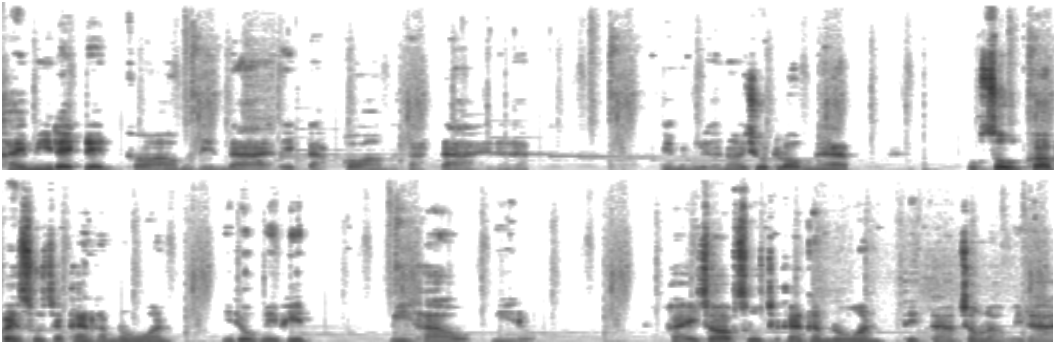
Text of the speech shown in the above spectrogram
ใครมีเลขเด่นก็เอามาเน้นได้เลขดับก็เอามาตัดได้นะครับให้มันเหลือน้อยชุดลงนะครับทุกสูตรก็เป็นสูตรจากการคำนวณ มีถูกมีผิด มีเข้ามีหลุดใครชอบสูตรจากการคำนวณ ติดตามช่องเราไว้ได้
